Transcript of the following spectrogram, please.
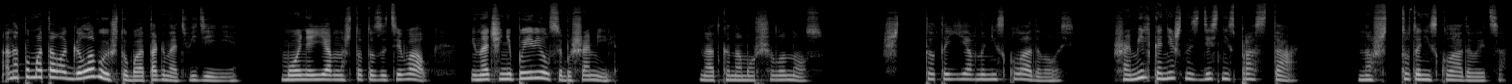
Она помотала головой, чтобы отогнать видение. Моня явно что-то затевал, иначе не появился бы Шамиль. Надка наморщила нос. Что-то явно не складывалось. Шамиль, конечно, здесь неспроста. Но что-то не складывается.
